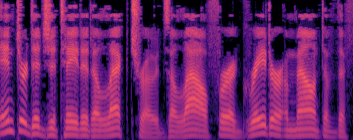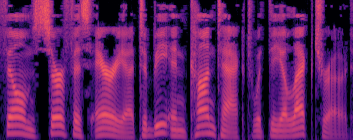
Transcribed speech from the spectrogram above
Interdigitated electrodes allow for a greater amount of the film's surface area to be in contact with the electrode.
